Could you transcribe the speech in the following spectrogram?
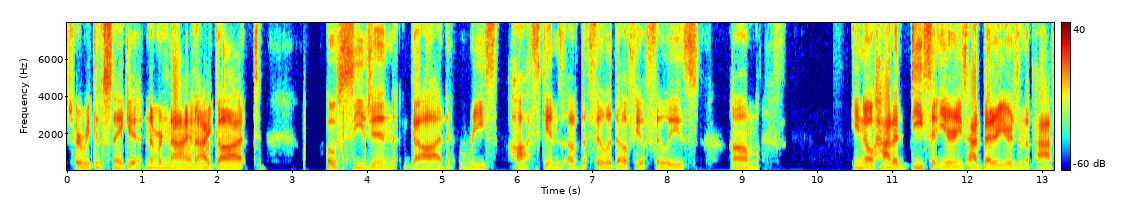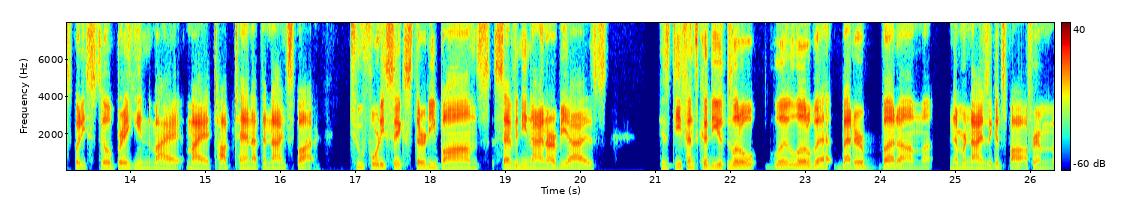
Sure, we can snake it. Number nine, I got postseason god Rhys Hoskins of the Philadelphia Phillies. Um, you know, had a decent year. He's had better years in the past, but he's still breaking my my top ten at the nine spot. 246, 30 bombs, 79 RBIs. His defense could use a little little, little bit better, but um number nine is a good spot for him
